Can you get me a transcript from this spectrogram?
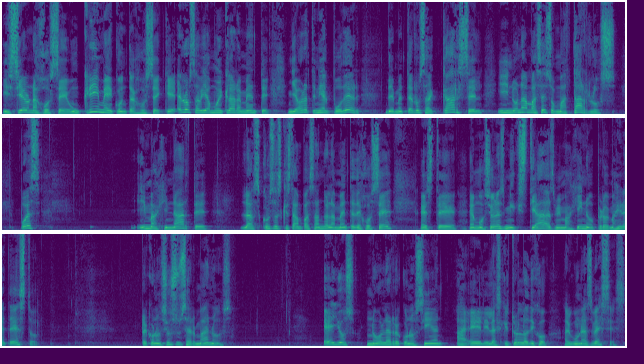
hicieron a José, un crimen contra José, que él lo sabía muy claramente y ahora tenía el poder de meterlos a cárcel y no nada más eso, matarlos. Pues imaginarte las cosas que estaban pasando en la mente de José, este, emociones mixteadas, me imagino, pero imagínate esto. Reconoció a sus hermanos. Ellos no le reconocían a él y la escritura lo dijo algunas veces.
